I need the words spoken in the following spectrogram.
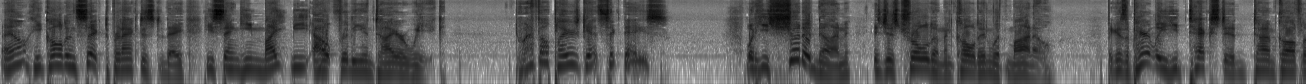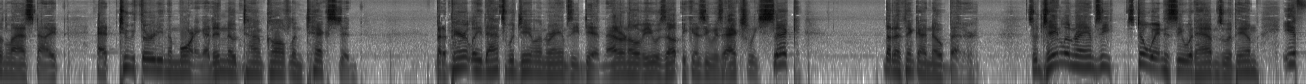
Well, he called in sick to practice today. He's saying he might be out for the entire week. Do NFL players get sick days? What he should have done is just trolled him and called in with mono. Because apparently he texted Tom Coughlin last night at 2.30 in the morning. I didn't know Tom Coughlin texted. But apparently that's what Jalen Ramsey did. And I don't know if he was up because he was actually sick, but I think I know better. So Jalen Ramsey, still waiting to see what happens with him. If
